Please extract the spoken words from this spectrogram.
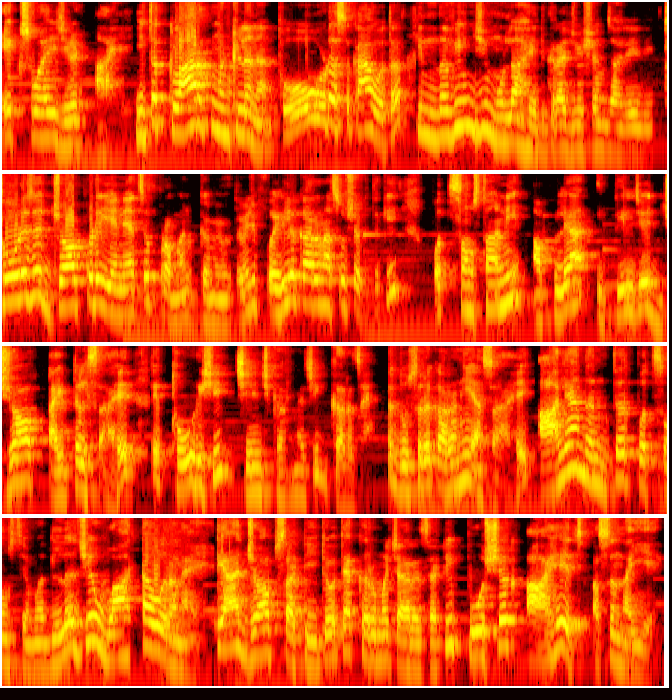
एक्स वाय झेड आहे. इथं क्लार्क म्हटलं ना थोडस काय होतं की नवीन जी मुलं आहेत ग्रॅज्युएशन झालेली थोडस जॉबकडे येण्याचं प्रमाण कमी होतं. म्हणजे पहिलं कारण असू शकतं की पतसंस्थांनी आपल्या इथील जे जॉब टायटल्स आहेत ते थोडीशी चेंज करण्याची गरज आहे. तर दुसरं कारणही असं आहे आल्यानंतर पतसंस्थेमधलं जे वातावरण आहे त्या जॉबसाठी किंवा त्या कर्मचाऱ्यासाठी पोषक आहेच असं नाहीये.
